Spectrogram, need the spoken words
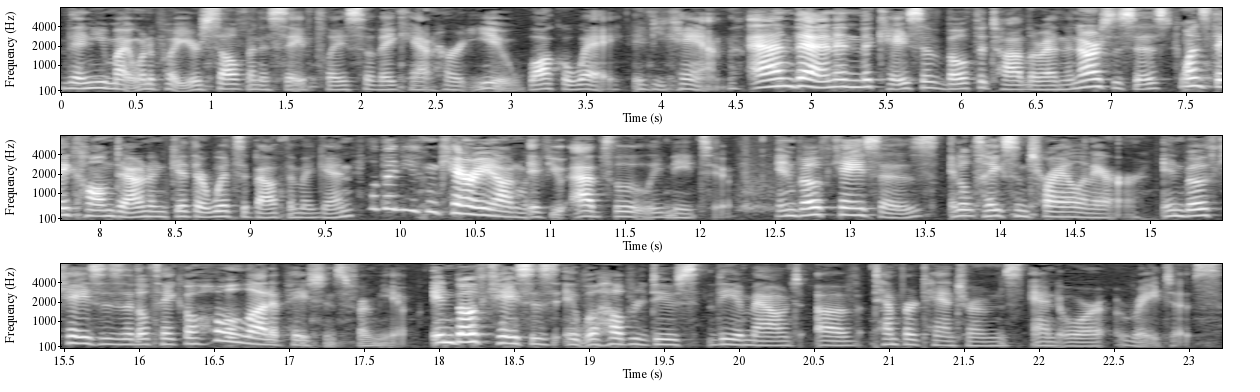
then you might want to put yourself in a safe place so they can't hurt you. Walk away if you can. And then, in the case of both the toddler and the narcissist, once they calm down and get their wits about them again, well, then you can carry on if you absolutely need to. In both cases, it'll take some trial and error. In both cases, it'll take a whole lot of patience from you. In both cases, it will help reduce the amount of temper tantrums and or rages.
